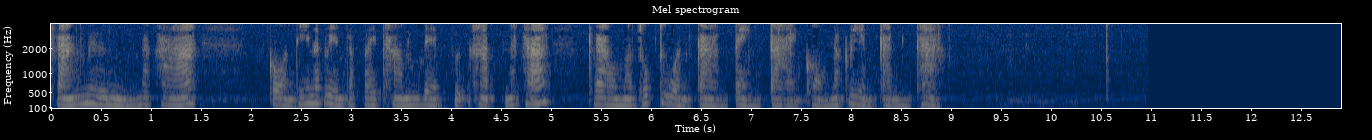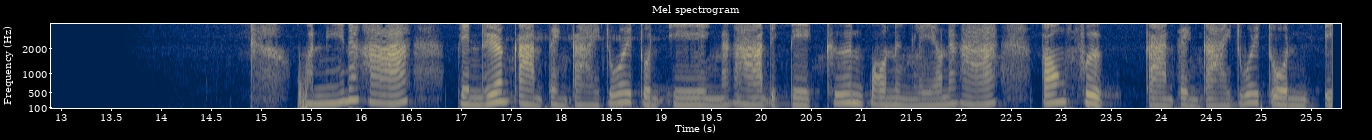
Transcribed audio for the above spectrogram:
ครั้งหนึ่งนะคะ ก่อนที่นักเรียนจะไปทำแบบฝึกหัดนะคะ เรามาทบทวนการแต่งกายของนักเรียนกันค่ะ วันนี้นะคะ เป็นเรื่องการแต่งกายด้วยตนเองนะคะ เด็กๆขึ้นป .1 แล้วนะคะ ต้องฝึกการแต่งกายด้วยตนเอง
